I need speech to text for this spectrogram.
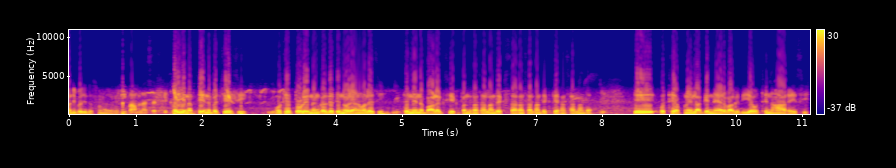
ਹਾਂਜੀ ਭਾਜੀ ਦੱਸੋ ਮੈਨੂੰ ਕੀ ਮਾਮਲਾ ਸਰ? ਕਿੱਥੋਂ ਭਾਜੀ ਇਹ ਨਾ ਤਿੰਨ ਬੱਚੇ ਸੀ। ਉੱਥੇ ਤੋਲੇ ਨੰਗਲ ਦੇ ਤਿੰਨੋਂ ਰਹਿਣ ਵਾਲੇ ਸੀ। ਤਿੰਨੇ ਨਾਬਾਲਗ ਸੀ ਇੱਕ 15 ਸਾਲਾਂ ਦਾ ਇੱਕ 17 ਸਾਲਾਂ ਦਾ ਇੱਕ 13 ਸਾਲਾਂ ਦਾ। ਤੇ ਉੱਥੇ ਆਪਣੇ ਲਾਗੇ ਨਹਿਰ ਵਗਦੀ ਆ ਉੱਥੇ ਨਹਾ ਰਹੇ ਸੀ।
